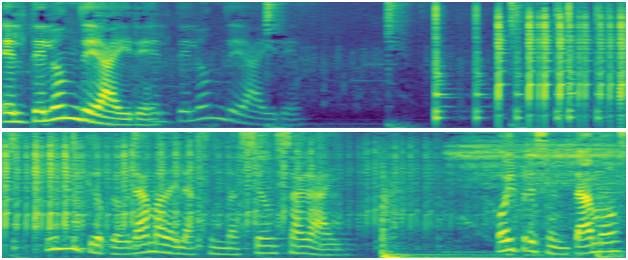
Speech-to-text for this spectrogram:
El telón de aire. El telón de aire. Un microprograma de la Fundación Sagay. Hoy presentamos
